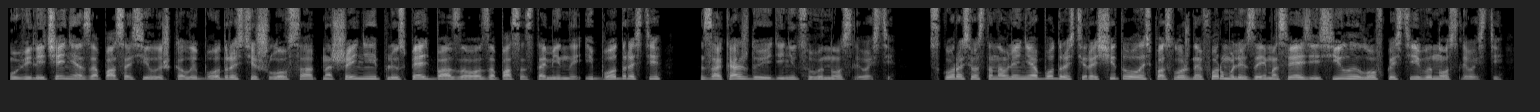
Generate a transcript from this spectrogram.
Увеличение запаса силы шкалы бодрости шло в соотношении плюс 5 базового запаса стамины и бодрости за каждую единицу выносливости. Скорость восстановления бодрости рассчитывалась по сложной формуле взаимосвязи силы, ловкости и выносливости –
